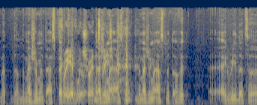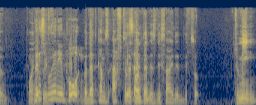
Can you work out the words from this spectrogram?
but the, the measurement aspect. Three of which are in the, measurement aspect, the measurement aspect of it, uh, agreed. That's a point. But it's really important. But that comes after the content is decided. So, to me,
